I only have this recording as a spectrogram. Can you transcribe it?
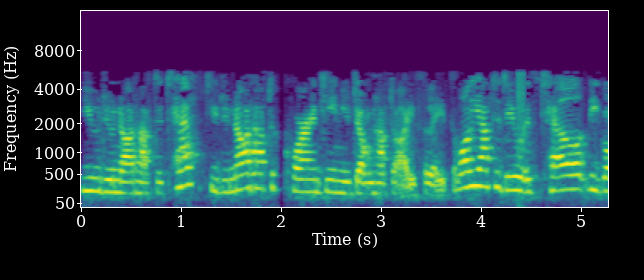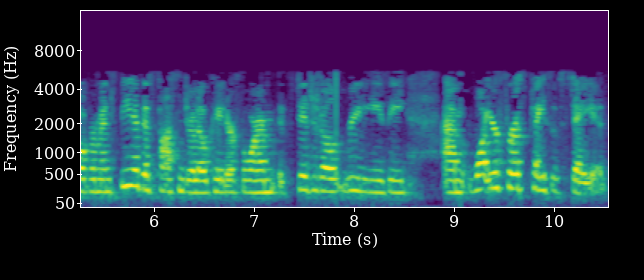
You do not have to test, you do not have to quarantine, you don't have to isolate. So all you have to do is tell the government via this passenger locator form, it's digital, really easy, um, what your first place of stay is.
